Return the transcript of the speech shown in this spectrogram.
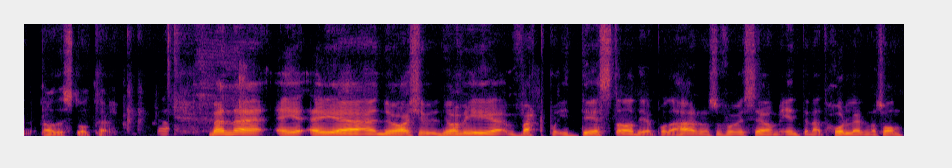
med. da det stå til. Ja. Men eh, eh, nå, har har vi vært på idéstadiet på det her, og så får vi se om internett holder eller noe sånt.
